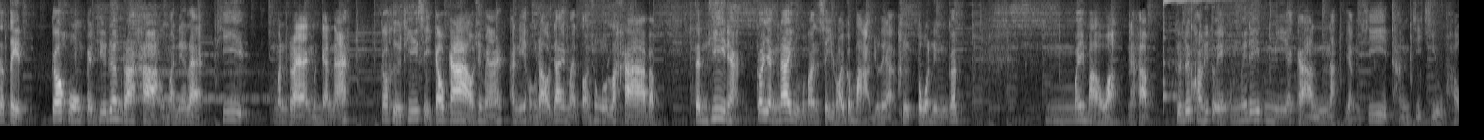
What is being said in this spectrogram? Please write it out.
จะติดก็คงเป็นที่เรื่องราคาของมันเนี่ยแหละ ที่มันแรงเหมือนกันนะ ก็คือที่ 499 ใช่ไหมอันนี้ของเราได้มาตอนช่วงลดราคาแบบเต็มที่เนี่ยก็ยังได้อยู่ประมาณ 400 กว่าบาทอยู่เลยอะคือตัวหนึ่งก็ไม่เบาอะนะครับ คือด้วยความที่ตัวเองไม่ได้มีอาการหนักอย่างที่ทาง GQ เขา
